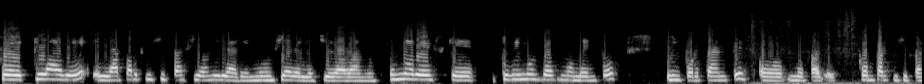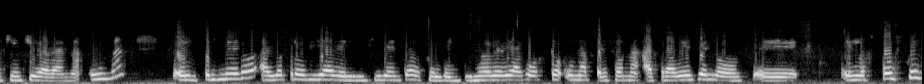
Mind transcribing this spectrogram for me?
fue clave la participación y la denuncia de los ciudadanos. Una vez que tuvimos dos momentos importantes o me parece, con participación ciudadana. Una, el primero, al otro día del incidente, o sea, el 29 de agosto, una persona a través de los eh, en los postes,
